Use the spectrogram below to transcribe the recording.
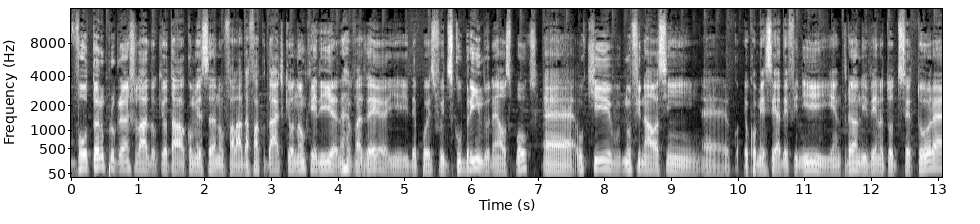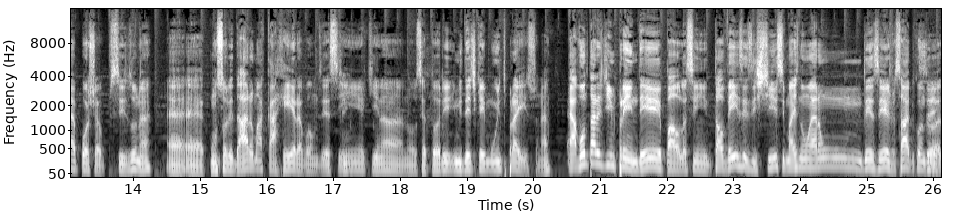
voltando pro gancho lá do que eu tava começando a falar da faculdade, que eu não queria, né, fazer, e, e depois fui descobrindo, né, aos poucos, é, o que no final, assim, é, eu comecei a definir, entrando e vendo todo o setor, é, poxa, eu preciso, né, é, é, consolidar uma carreira, vamos dizer assim, Sim. aqui na, no setor e, e me dediquei muito para isso, né? É, a vontade de empreender, Paulo, assim, talvez existisse, mas não era um desejo, sabe? Quando Sim.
